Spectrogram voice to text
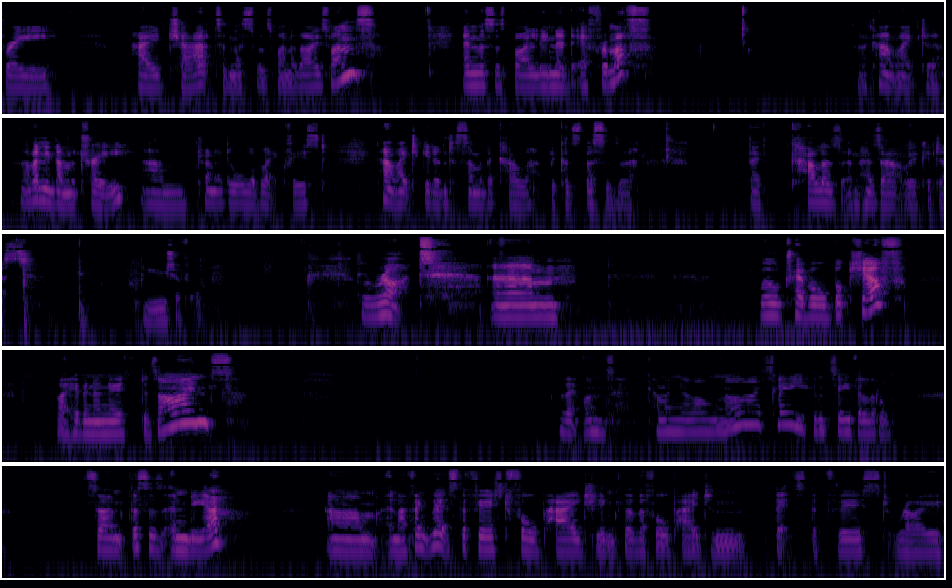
free HAED charts and this was one of those ones and this is by Leonid Afremov I can't wait to I've only done the tree um trying to do all the black first can't wait to get into some of the color because this is a the colors in his artwork are just beautiful right um World Travel Bookshelf by Heaven and Earth Designs. So that one's coming along nicely. You can see the little, so this is India. Um, and I think that's the first full page, length of the full page, and that's the first row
